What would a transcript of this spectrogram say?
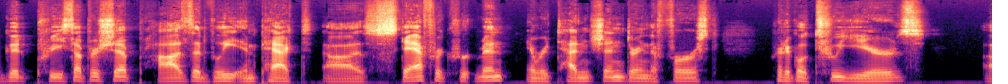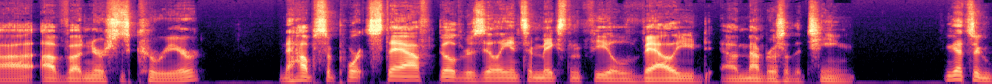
good preceptorship positively impact uh, staff recruitment and retention during the first critical two years uh, of a nurse's career. And it helps support staff, build resilience, and makes them feel valued uh, members of the team. I think that's a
